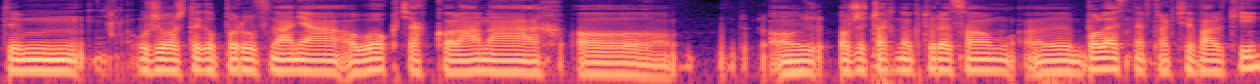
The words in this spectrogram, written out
Tym używasz tego porównania o łokciach, kolanach, o, o, o rzeczach, no, które są y, bolesne w trakcie walki.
